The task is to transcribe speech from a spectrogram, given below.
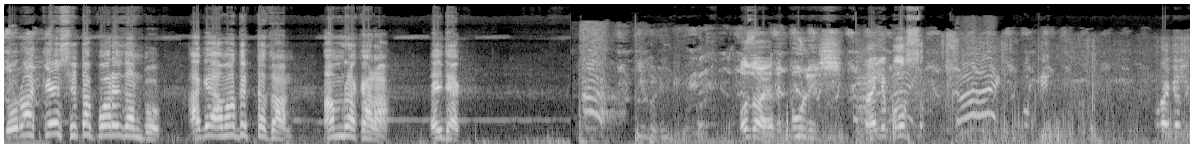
তোরা কে সেটা পরে জানব। আগে আমাদেরটা জান আমরা কারা? এই দেখ। এটা পুলিশ। তাইলে বস। ওরা গেলে।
